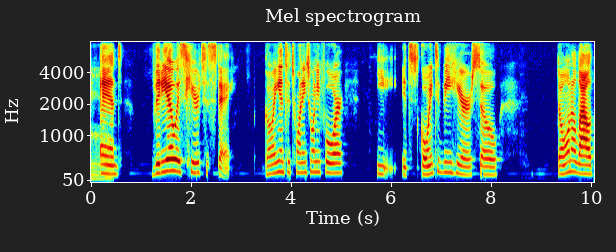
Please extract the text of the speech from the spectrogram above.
Mm-hmm. And video is here to stay. Going into 2024, it's going to be here. So don't allow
